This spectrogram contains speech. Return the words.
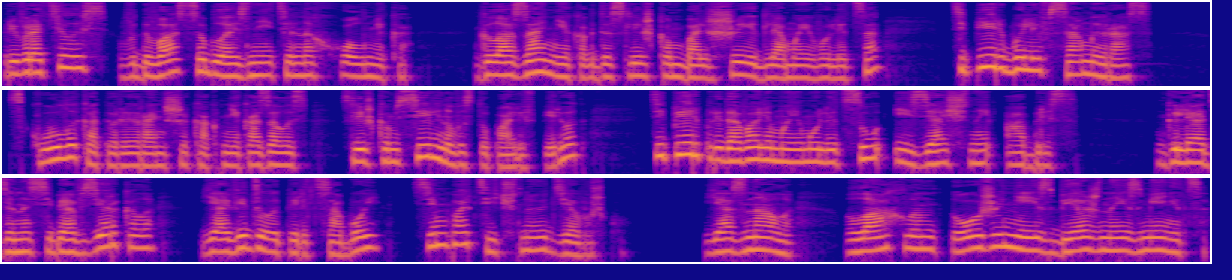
превратилась в два соблазнительных холмика. Глаза, некогда слишком большие для моего лица, теперь были в самый раз. Скулы, которые раньше, как мне казалось, слишком сильно выступали вперед, теперь придавали моему лицу изящный абрис. Глядя на себя в зеркало, я видела перед собой симпатичную девушку. Я знала, Лахлан тоже неизбежно изменится,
